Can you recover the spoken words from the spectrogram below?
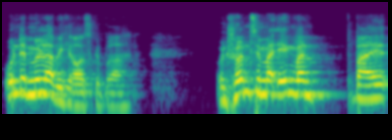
und den Müll habe ich rausgebracht. Und schon sind wir irgendwann bei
